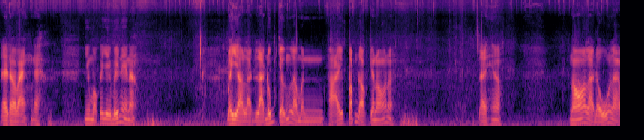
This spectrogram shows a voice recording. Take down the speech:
đây rồi bạn nè như một cái dây bí này nè. Bây giờ là là đúng chuẩn là mình phải bấm đọt cho nó nè. Đây, thấy không? Nó là đủ là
